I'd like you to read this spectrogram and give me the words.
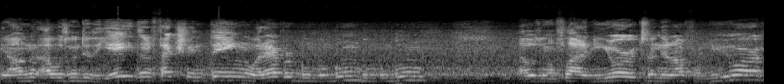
You know, I was gonna do the AIDS infection thing, whatever. Boom, boom, boom, boom, boom, boom. I was gonna fly to New York, send it off from New York,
